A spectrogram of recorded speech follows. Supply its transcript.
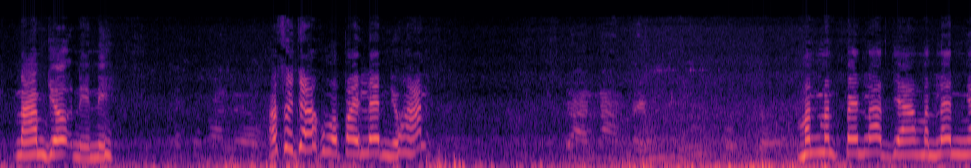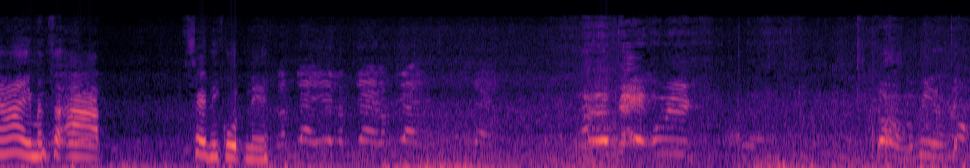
ำน้ำเยอะนี่นี่อาเจ้าคุณไปเล่นอยู่ฮันย่านหน้าเต็มอยู่มันมันเป็นลาดยางมันเล่นง่าย มันสะอาด เส้นอีกุดนี่เฮ้ยลำใหญ่เขาอีกต้องก็มีนะต้อง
